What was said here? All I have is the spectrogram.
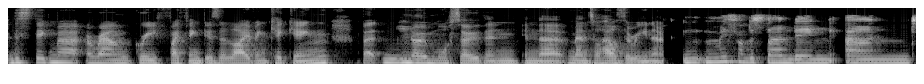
The stigma around grief, I think, is alive and kicking, but mm. no more so than in the mental health arena. Misunderstanding and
